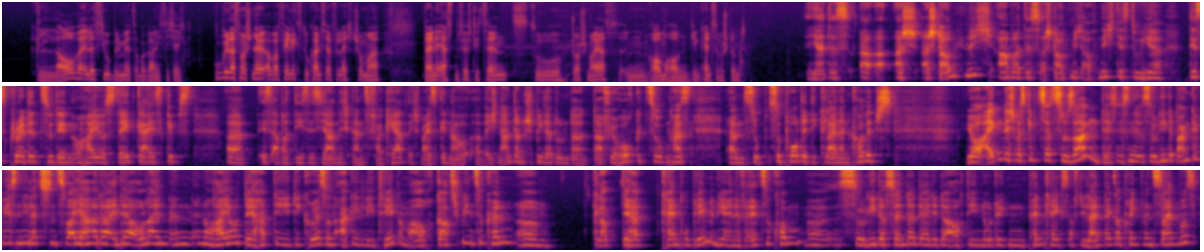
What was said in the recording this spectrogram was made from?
glaube LSU, bin mir jetzt aber gar nicht sicher. Ich google das mal schnell, aber Felix, du kannst ja vielleicht schon mal deine ersten 50 Cent zu Josh Myers in den Raum rauen. Den kennst du bestimmt. Ja, das äh, äh erstaunt mich, aber das erstaunt mich auch nicht, dass du hier Discredit zu den Ohio State Guys gibst. Äh, ist aber dieses Jahr nicht ganz verkehrt. Ich weiß genau, äh, welchen anderen Spieler du da, dafür hochgezogen hast. Ähm, supporte die kleinen Colleges. Ja, eigentlich, was gibt es jetzt zu sagen? Das ist eine solide Bank gewesen die letzten zwei Jahre da in der O-Line in, in, Ohio. Der hat die, die Größe und Agilität, um auch Guards spielen zu können. Ähm, glaubt, der hat kein Problem in die NFL zu kommen. Äh, solider Center, der dir da auch die nötigen Pancakes auf die Linebacker bringt, wenn es sein muss.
